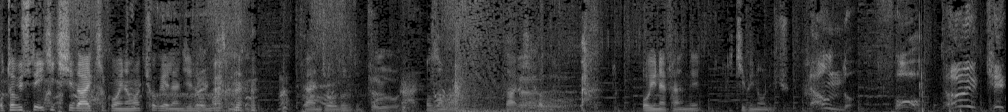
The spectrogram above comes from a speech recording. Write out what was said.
Otobüste iki kişi daha kick oynamak çok eğlenceli olmaz mıydı? Bence olurdu. Olur. O zaman daha kick alır. Oyun Efendi 2013. Roundo! Four! Die kick!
